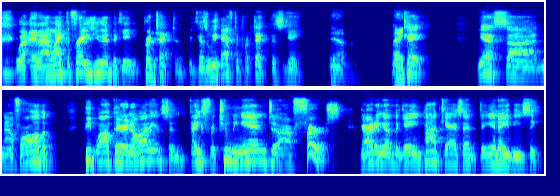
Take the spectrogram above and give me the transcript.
well, and I like the phrase you indicated, protector, because we have to protect this game. Yeah. Thank okay. You. Yes. Uh, now, for all the people out there in the audience, and thanks for tuning in to our first Guarding of the Game podcast at the NABC.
